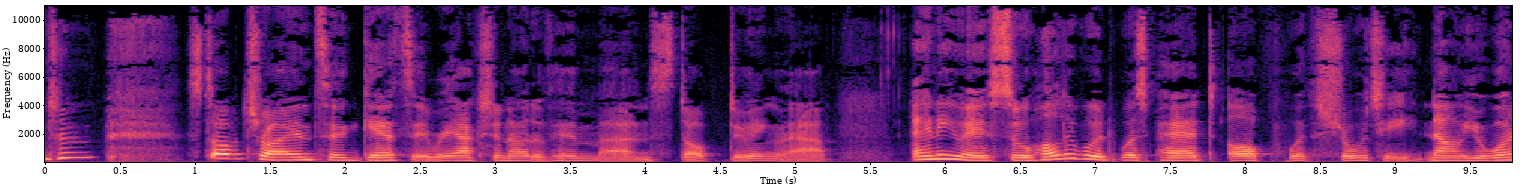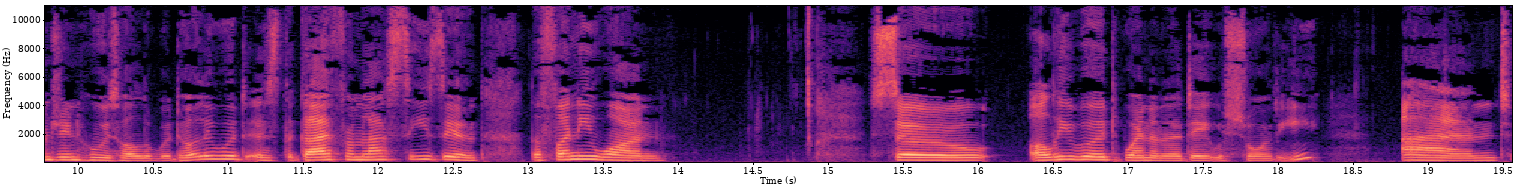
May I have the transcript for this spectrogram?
stop trying to get a reaction out of him, man. Stop doing that. Anyway, so Hollywood was paired up with Shorty. Now you're wondering who is Hollywood? Hollywood is the guy from last season, the funny one. So Hollywood went on a date with Shorty, and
